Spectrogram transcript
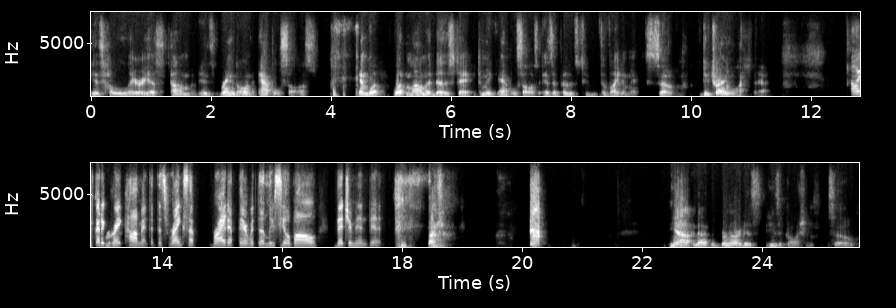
is hilarious. Um, his rant on applesauce and what, what mama does to, to make applesauce as opposed to the Vitamix. So do try and watch that. Oh, we've got a Right. great comment that this ranks up right up there with the Lucille Ball Vegemin bit. Yeah, no, Bernard is, he's a caution. So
